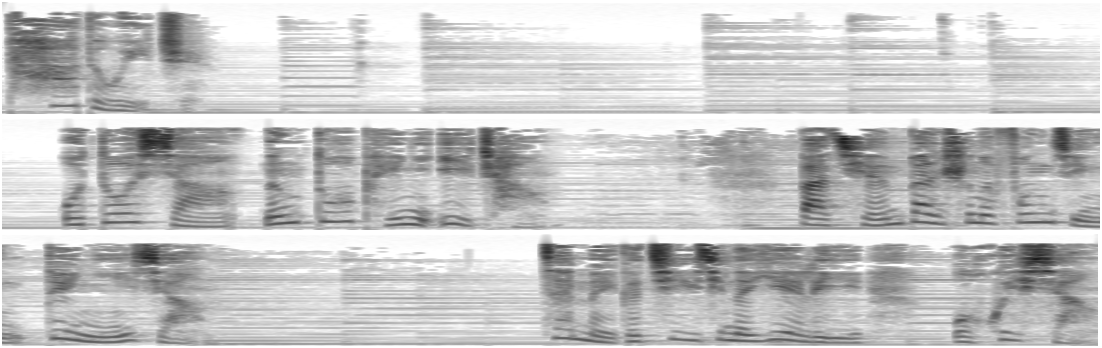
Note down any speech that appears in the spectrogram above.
他的位置。我多想能多陪你一场，把前半生的风景对你讲。在每个寂静的夜里，我会想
